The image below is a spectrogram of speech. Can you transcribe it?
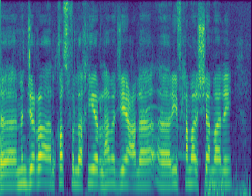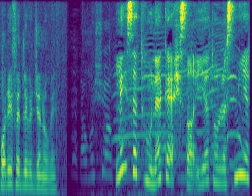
آه، من جراء القصف الأخير الهمجي على آه، ريف حماس الشمالي وريف إدلب الجنوبي. ليست هناك إحصائيات رسمية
